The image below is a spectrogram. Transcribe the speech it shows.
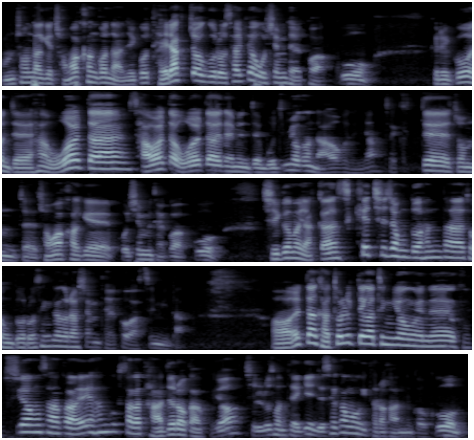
엄청나게 정확한 건 아니고 대략적으로 살펴보시면 될 것 같고 그리고 이제 한 5월달, 4월달, 5월달 되면 이제 모집 요강 나오거든요. 그때 좀 정확하게 보시면 될 것 같고 지금은 약간 스케치 정도 한다 정도로 생각을 하시면 될 것 같습니다. 어, 일단 가톨릭대 같은 경우에는 국수형 사과에 한국사가 다 들어가고요. 진로 선택이 이제 세 과목이 들어가는 거고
